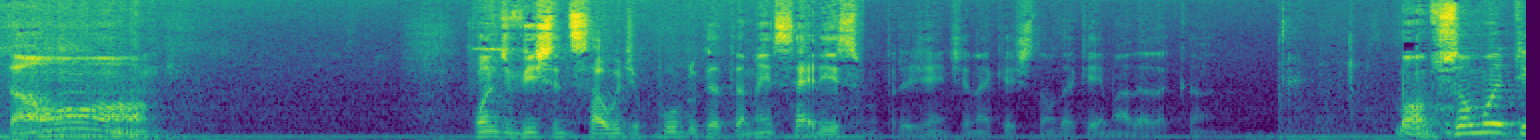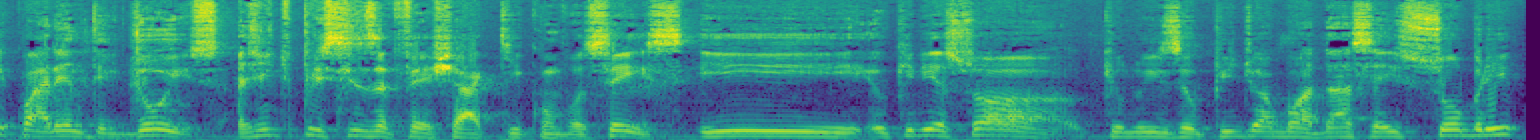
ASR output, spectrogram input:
Então, ponto de vista de saúde pública também seríssimo para gente na questão da queimada da cana. Bom, são 8h42, a gente precisa fechar aqui com vocês e eu queria só que o Luiz Eupídio abordasse aí sobre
